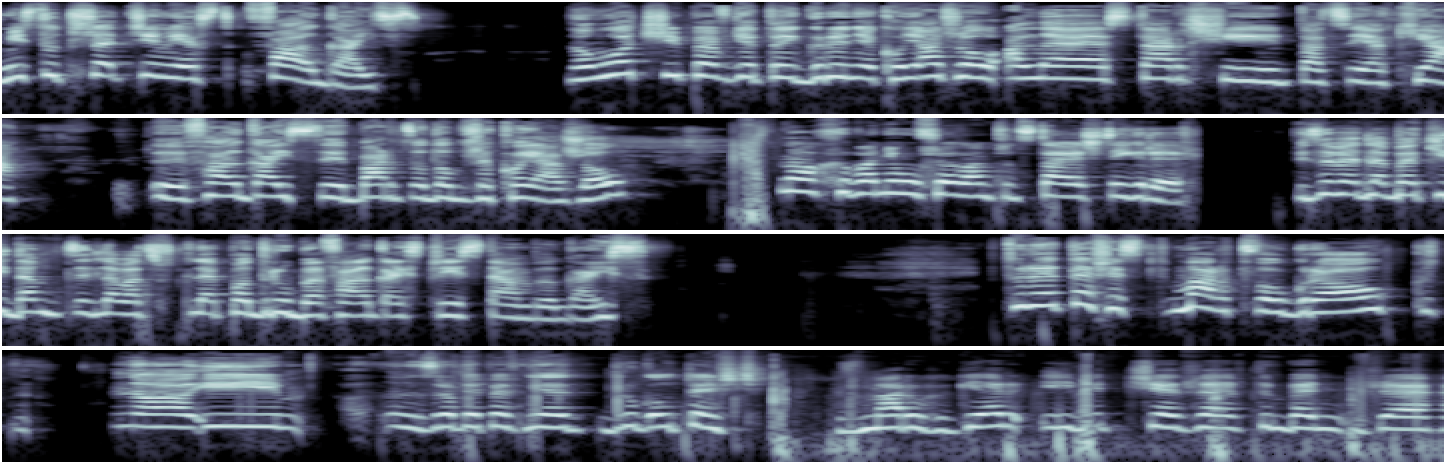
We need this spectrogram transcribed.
W miejscu trzecim jest Fall Guys. No młodsi pewnie tej gry nie kojarzą, ale starsi, tacy jak ja, y, Fall Guysy bardzo dobrze kojarzą. No chyba nie muszę wam przedstawiać tej gry. Widzowie dla Beki dam tutaj dla was w tle podróbę Fall Guys, czyli Stumble Guys. Które też jest martwą grą. No i y, zrobię pewnie drugą część zmarłych gier i wiecie, że w tym będzie,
